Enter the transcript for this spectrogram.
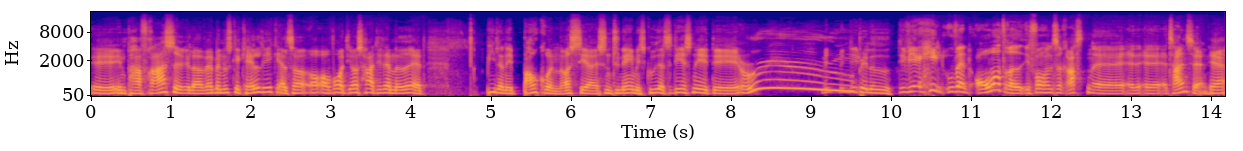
øh, en parafrase, eller hvad man nu skal kalde det, ikke? Altså, og, og hvor de også har det der med, at bilerne i baggrunden også ser sådan dynamisk ud. Altså, det er sådan et øh, Men- men det- billede. Det virker helt uvandt overdrevet i forhold til resten af, af, af, af tegneserien. Ja.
